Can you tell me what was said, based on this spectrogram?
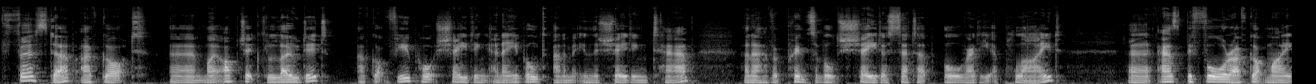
First up, I've got uh, my object loaded. I've got viewport shading enabled and I'm in the shading tab and I have a principled shader setup already applied. Uh, as before, I've got my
